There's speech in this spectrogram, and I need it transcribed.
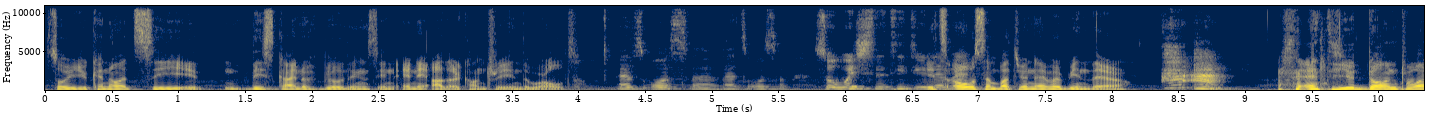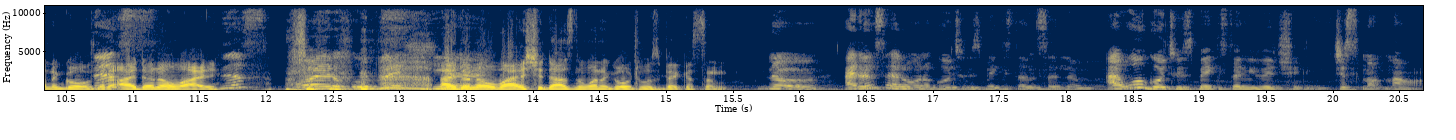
So you cannot see it, this kind of buildings in any other country in the world. That's awesome. That's awesome. So, which city do you It's awesome, but you've never been there, Ah, and you don't want to go there. I don't know why. this. I don't know why she doesn't want to go to Uzbekistan. No, I don't say I don't want to go to Uzbekistan, Salim. I will go to Uzbekistan eventually, just not now.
